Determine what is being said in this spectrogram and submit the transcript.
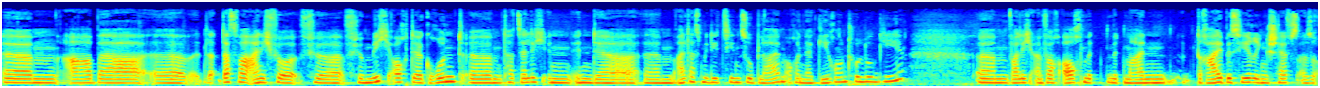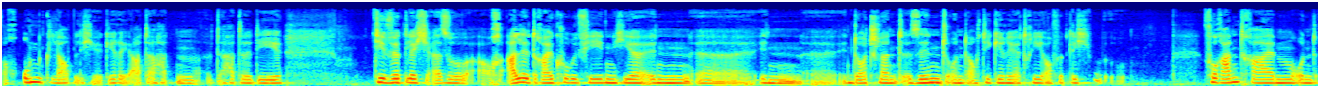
Ähm, aber äh, das war eigentlich für, für, für mich auch der Grund, ähm, tatsächlich in, in der ähm, Altersmedizin zu bleiben, auch in der Gerontologie. Ähm, weil ich einfach auch mit, mit meinen drei bisherigen Chefs, also auch unglaubliche Geriater hatten, hatte, die die wirklich, also auch alle drei Koryphäen hier in, äh, in, äh, in Deutschland sind und auch die Geriatrie auch wirklich vorantreiben und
